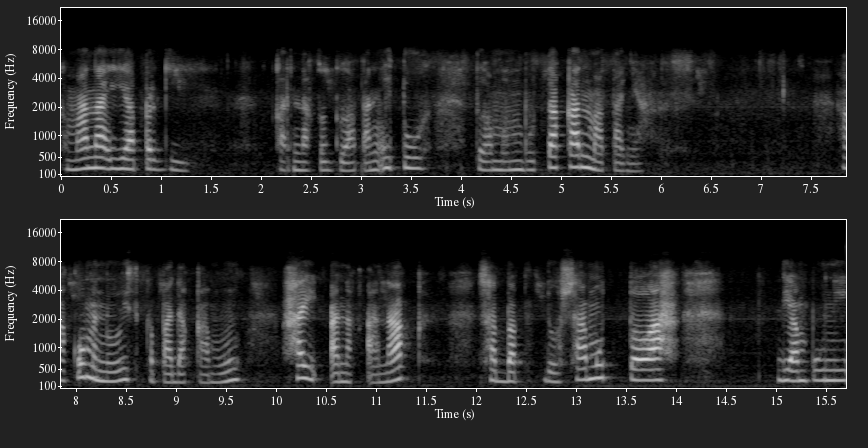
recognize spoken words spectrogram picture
ke mana ia pergi, karena kegelapan itu telah membutakan matanya. Aku menulis kepada kamu, hai anak-anak, sebab dosamu telah diampuni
